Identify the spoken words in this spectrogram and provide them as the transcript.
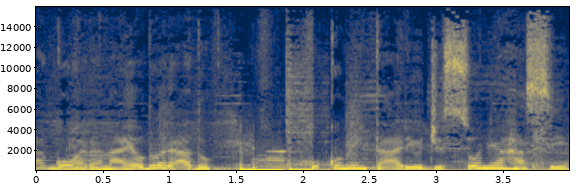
Agora na Eldorado, o comentário de Sônia Rassi.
